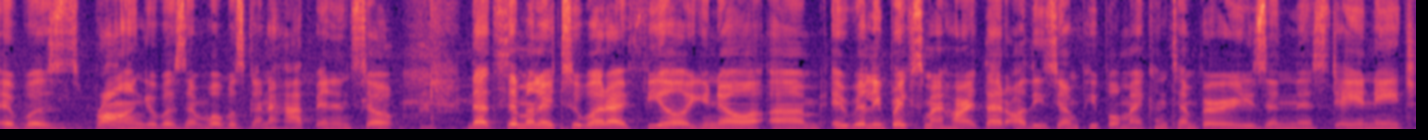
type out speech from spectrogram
it was wrong. It wasn't what was going to happen, and so that's similar to what I feel. You know, um, it really breaks my heart that all these young people, my contemporaries in this day and age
